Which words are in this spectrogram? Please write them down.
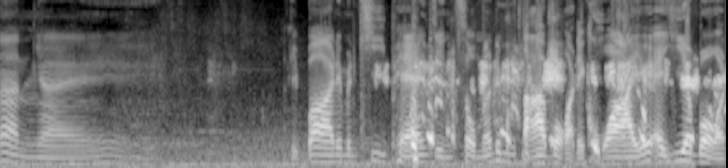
นั่นไงไอ้บ้านี่มันขี้แพ้จริงสมแล้วที่มึงตาบอดไอ้ควายเอ้ยไอ้เหี้ยบอด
